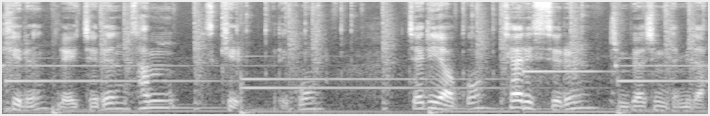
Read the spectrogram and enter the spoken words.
스킬은 레이첼은 3스킬 그리고 제리하고 티아리스를 준비하시면 됩니다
